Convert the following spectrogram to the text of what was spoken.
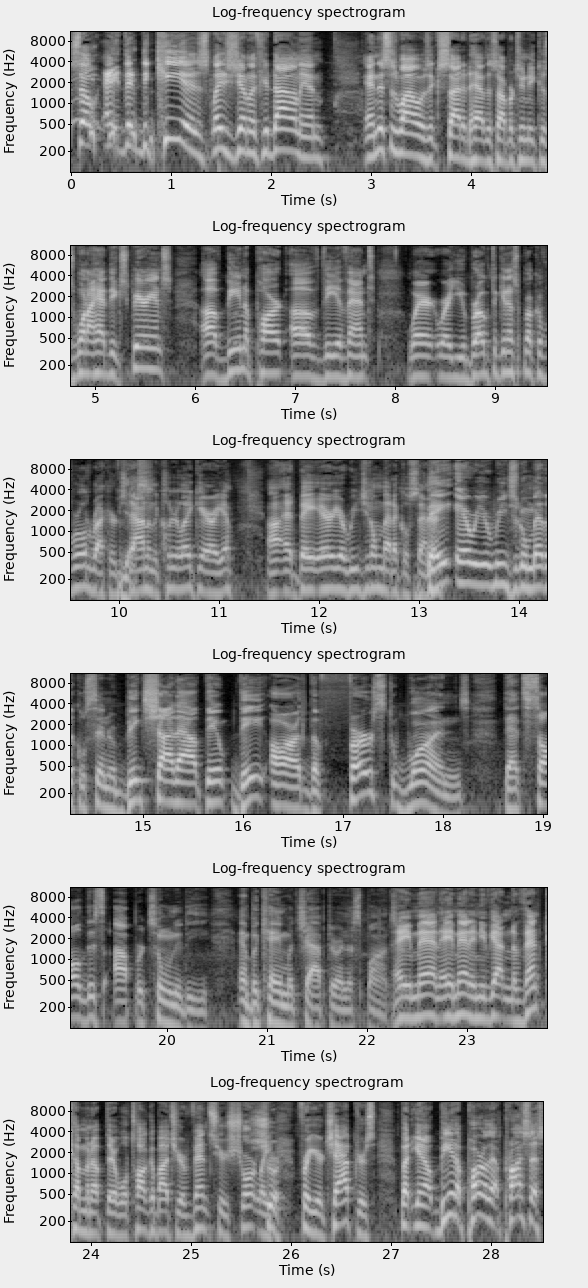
So hey, the, the key is, ladies and gentlemen, if you're dialing in, and this is why I was excited to have this opportunity because when I had the experience of being a part of the event where where you broke the Guinness Book of World Records Yes. down in the Clear Lake area uh, at Bay Area Regional Medical Center. Bay Area Regional Medical Center, big shout out. They they are the first ones that saw this opportunity and became a chapter and a sponsor. Amen, amen. And you've got an event coming up there. We'll talk about your events here shortly Sure. for your chapters. But you know, being a part of that process,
